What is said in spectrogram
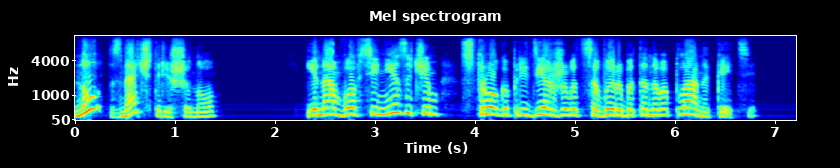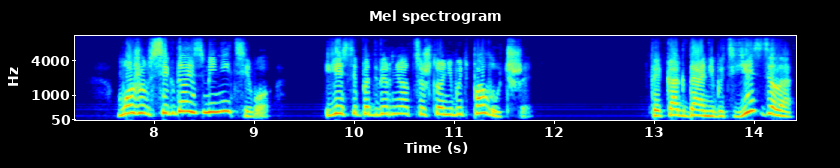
Ну, значит, решено. И нам вовсе незачем строго придерживаться выработанного плана Кэти. Можем всегда изменить его, если подвернется что-нибудь получше. Ты когда-нибудь ездила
